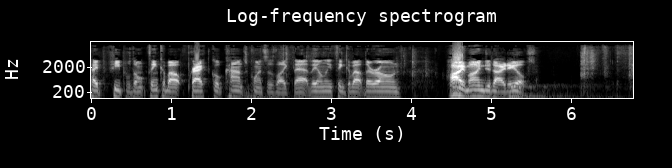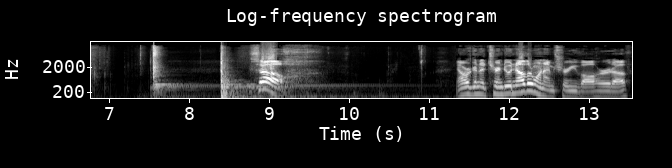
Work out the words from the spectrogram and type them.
type of people don't think about practical consequences like that. They only think about their own high minded ideals. So, now we're going to turn to another one I'm sure you've all heard of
